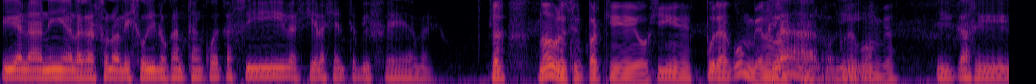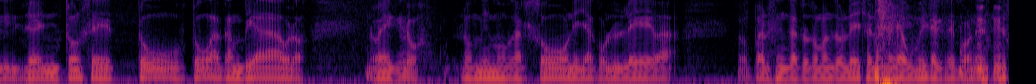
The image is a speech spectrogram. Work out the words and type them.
Y a la niña, a la garzona, le dijo, y no cantan cuecas, sí, la, que la gente pifea, me dijo. Claro. No, pero si el parque O'Higgins es pura cumbia, ¿no? Claro, Pura y- cumbia. Y casi, ya entonces, todo, todo ha cambiado, los- no es que los, los mismos garzones ya con leva, parecen gatos tomando leche, la media humita que se ponen.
